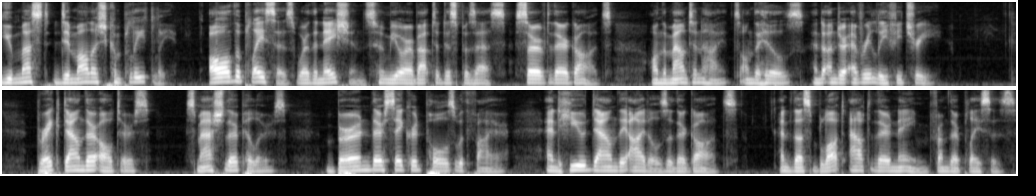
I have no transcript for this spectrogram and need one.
You must demolish completely all the places where the nations whom you are about to dispossess served their gods, on the mountain heights, on the hills, and under every leafy tree. Break down their altars, smash their pillars, burn their sacred poles with fire, and hew down the idols of their gods, and thus blot out their name from their places.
